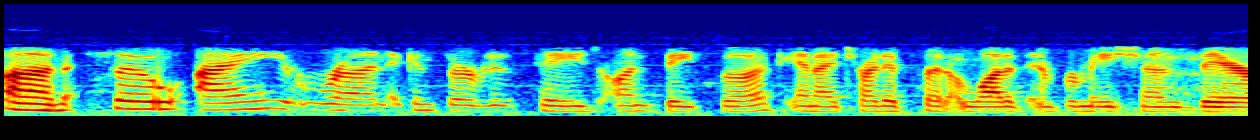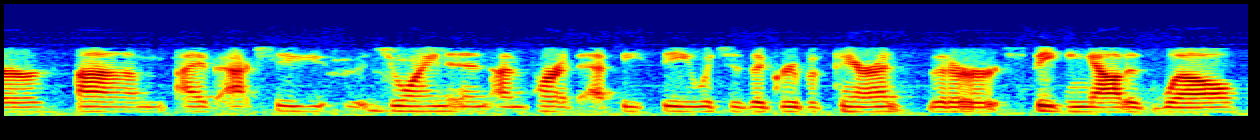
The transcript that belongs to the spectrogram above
Um, so I run a conservative page on Facebook, and I try to put a lot of information there. Um, I've actually joined, and I'm part of the FEC, which is a group of parents that are speaking out as well.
